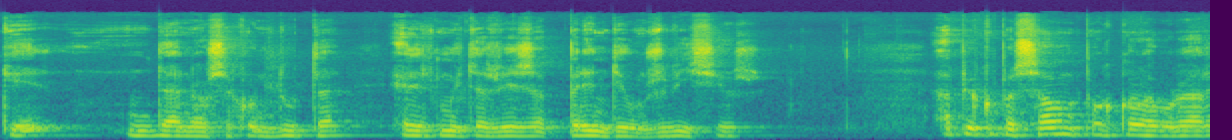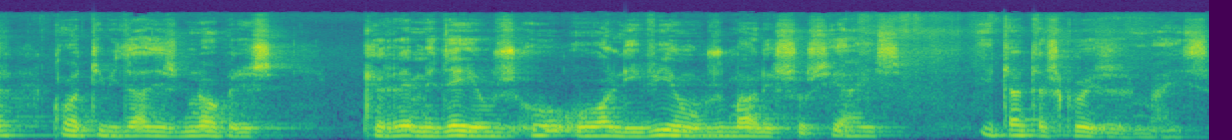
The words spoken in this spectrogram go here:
que da nossa conduta eles muitas vezes aprendem os vícios a preocupação por colaborar com atividades nobres que remediam ou, ou aliviam os males sociais e tantas coisas mais.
